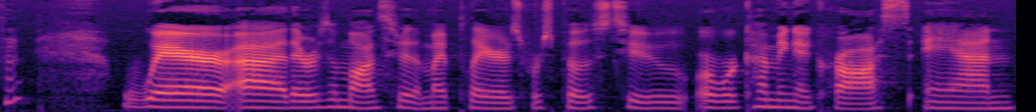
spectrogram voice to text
where uh, there was a monster that my players were supposed to or were coming across, and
